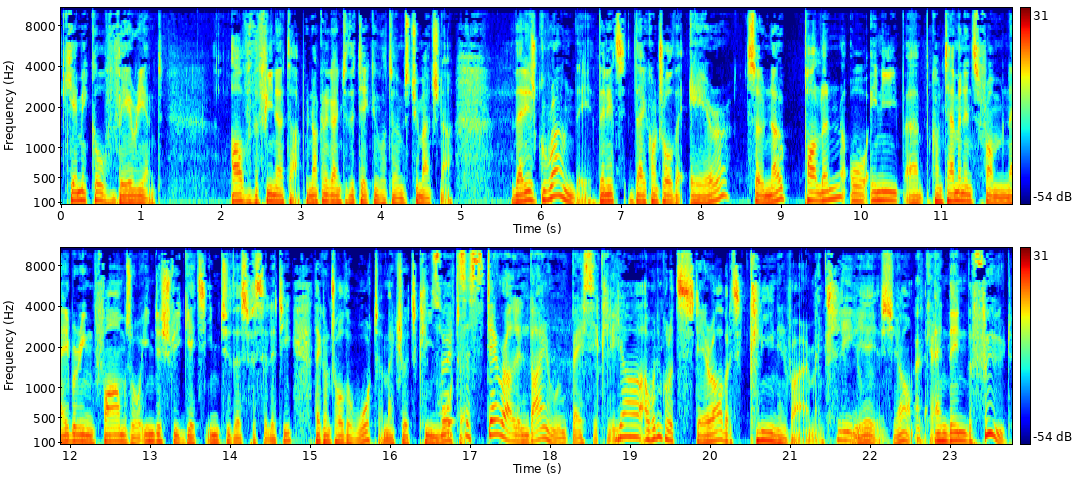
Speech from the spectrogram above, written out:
chemical variant of the phenotype. We're not going to go into the technical terms too much now. That is grown there. Then it's they control the air, so no pollen or any uh, contaminants from neighboring farms or industry gets into this facility. They control the water, make sure it's clean So water. it's a sterile environment, basically. Yeah, I wouldn't call it sterile, but it's a clean environment. Clean. Yes, yeah. Okay. And then the food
